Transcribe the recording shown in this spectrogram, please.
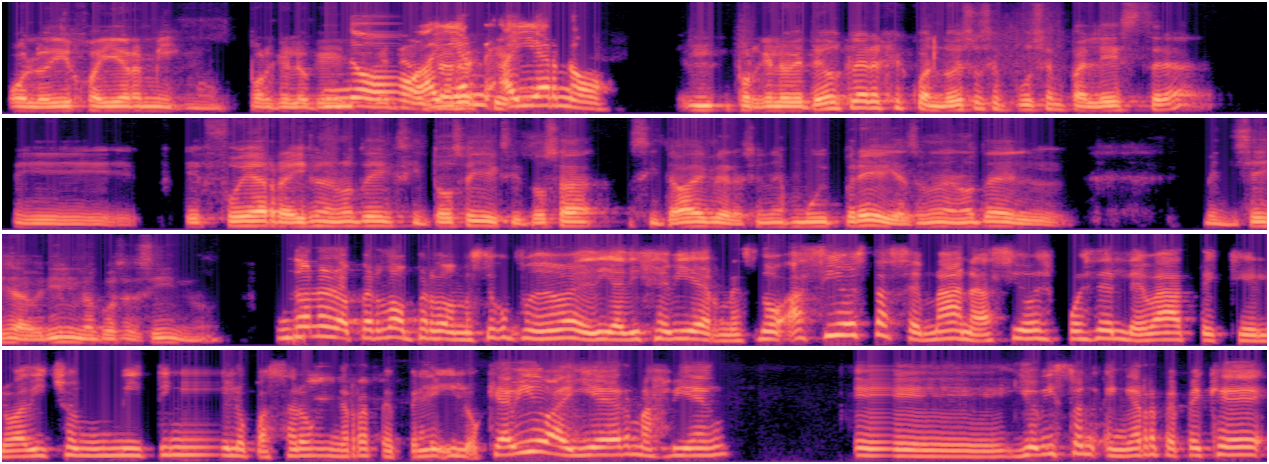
¿O lo dijo ayer mismo? Porque lo que. No, ayer, ayer no. Porque lo que tengo claro es que cuando eso se puso en palestra, eh, fue a raíz de una nota de exitosa y exitosa citaba declaraciones muy previas, en una nota del 26 de abril, una cosa así, ¿no? No, no, no, perdón, perdón, me estoy confundiendo de día, dije viernes. No, ha sido esta semana, ha sido después del debate que lo ha dicho en un meeting y lo pasaron en RPP. Y lo que ha habido ayer, más bien, eh, yo he visto en, RPP que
